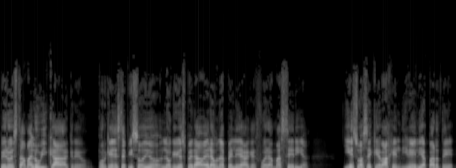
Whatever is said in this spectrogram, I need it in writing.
pero está mal ubicada, creo. Porque en este episodio lo que yo esperaba era una pelea que fuera más seria, y eso hace que baje el nivel y aparte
